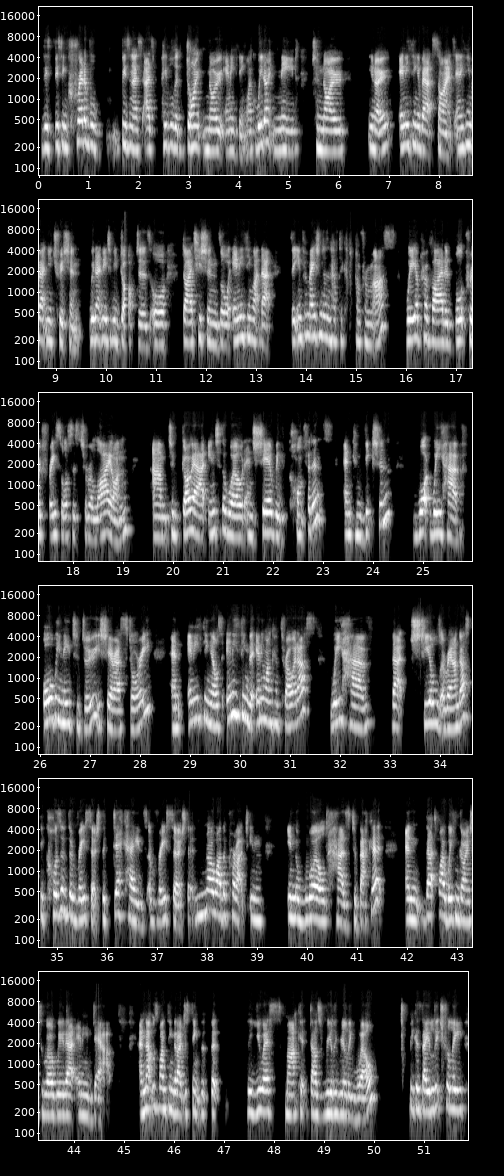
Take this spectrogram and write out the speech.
this this incredible business as people that don't know anything. Like we don't need to know, you know, anything about science, anything about nutrition. We don't need to be doctors or dietitians or anything like that the information doesn't have to come from us. We are provided bulletproof resources to rely on um, to go out into the world and share with confidence and conviction what we have. All we need to do is share our story and anything else, anything that anyone can throw at us, we have that shield around us because of the research, the decades of research that no other product in in the world has to back it. And that's why we can go into the world without any doubt. And that was one thing that I just think that, that the US market does really, really well because they literally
